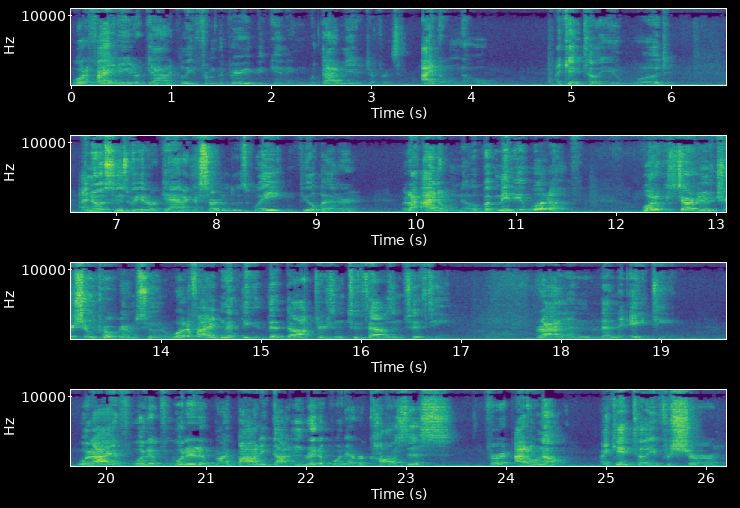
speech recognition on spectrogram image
What if I had ate organically from the very beginning? Would that have made a difference? I don't know. I can't tell you it would. I know as soon as we ate organic, I started to lose weight and feel better, but I, I don't know. But maybe it would have. What if we started a nutrition program sooner? What if I had met the, the doctors in 2015 rather than, than the 18? Would I have, would have, would it have my body gotten rid of whatever caused this? For I don't know. I can't tell you for sure,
